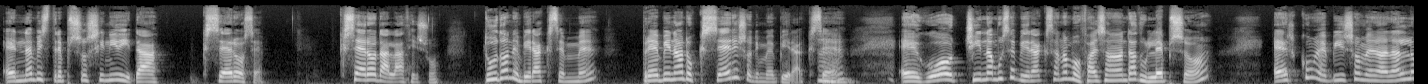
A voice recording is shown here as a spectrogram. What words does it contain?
ε, να επιστρέψω συνειδητά. Ξέρω σε. Ξέρω τα λάθη σου. Τούτον επειράξε με Πρέπει να το ξέρεις ότι με πείραξε. Mm. Εγώ, τσίνα που σε πειράξα, να αποφάσισα να τα δουλέψω. Έρχομαι πίσω με έναν άλλο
